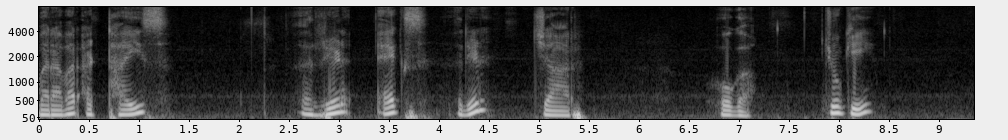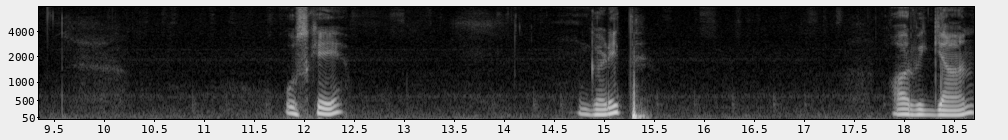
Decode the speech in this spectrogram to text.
बराबर 28 ऋण x ऋण चार होगा। क्योंकि उसके गणित और विज्ञान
